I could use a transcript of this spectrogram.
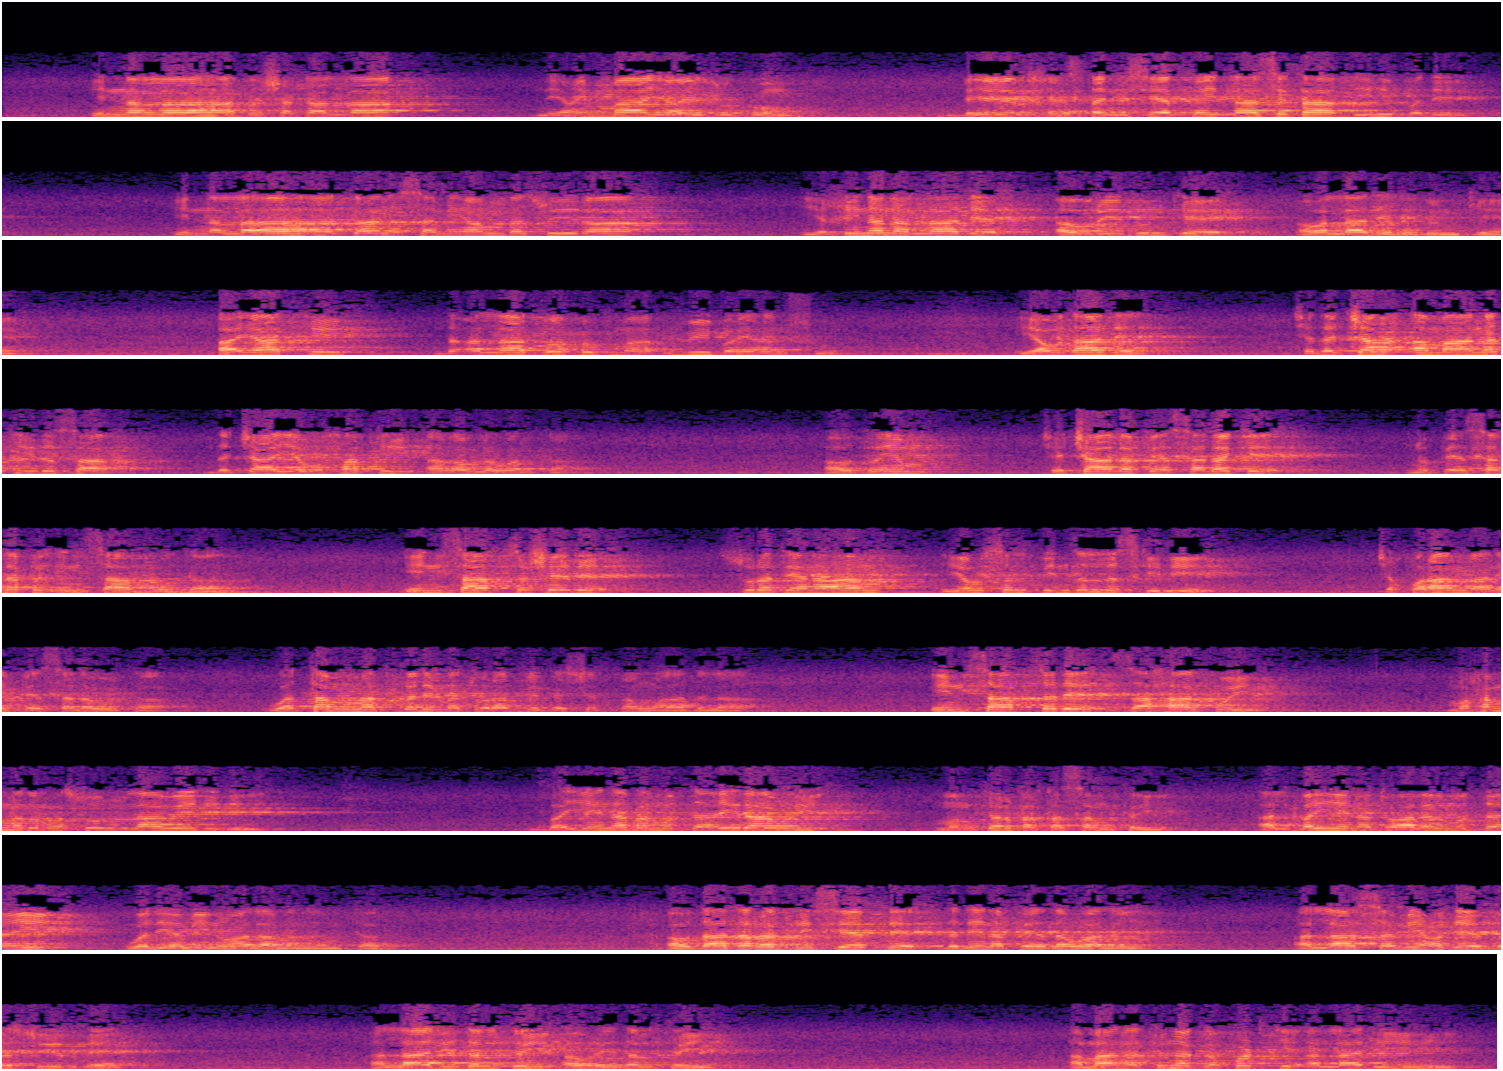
ان الله بشک الله نعم یعزکم ډیر خسته نصیحت کوي تاسو ته به پدې ان الله کان سميعا بصيرا یقینا الله دې اوریدونکې او الله دې لیدونکې آیات کې د الله دو حکم لوی بیان شو یو دا ده چې د چا امانت یې د سا د چا یو حق هغه ول ورکا او دویم چې چاله فیصله کې نو فیصله په انصاف وکا انصاف څه شه ده سورته انعام یوصل پنځلس کې دي چې قران باندې فیصله وکا وتمت کلمت ربک صدقا وعدلا انصاف څه ده زها کوئی محمد رسول الله ویلي دي بینه به مدعی راوړي منکر به قسم کوي البینه علی المدعی والیمین علی من انکر او دا د رب نسیب ده د دینه پیدا والی الله سمیع ده بصیر ده الله لیدل کوي او ریدل کوي امانتونه کپټ کې الله دی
